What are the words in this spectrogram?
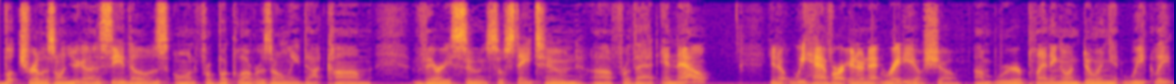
book trailers on. You're going to see those on forbookloversonly.com very soon. So stay tuned uh, for that. And now, you know, we have our internet radio show. Um, we're planning on doing it weekly.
